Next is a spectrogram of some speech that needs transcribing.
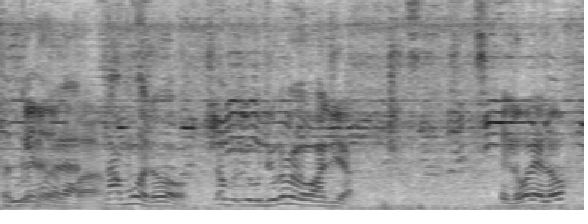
Perché non fa? mua muoio! No, lo giuro, me lo voglio dire! E đâu le lo?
